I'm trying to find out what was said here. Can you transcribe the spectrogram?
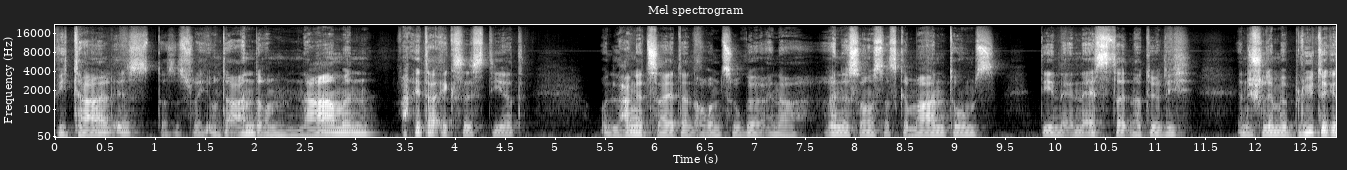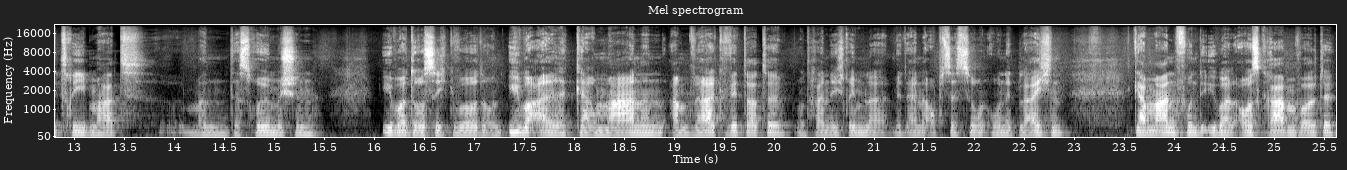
vital ist, dass es vielleicht unter anderem Namen weiter existiert und lange Zeit dann auch im Zuge einer Renaissance des Germanentums die in der NS-Zeit natürlich eine schlimme Blüte getrieben hat, man des Römischen überdrüssig wurde und überall Germanen am Werk witterte und Heinrich Rimmler mit einer Obsession ohnegleichen Germanenfunde überall ausgraben wollte.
